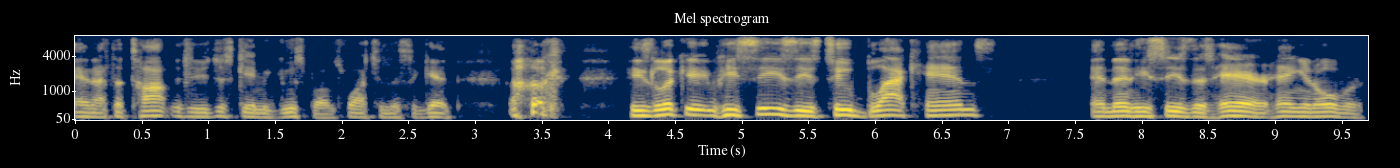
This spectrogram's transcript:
And at the top, you just gave me goosebumps watching this again. he's looking he sees these two black hands and then he sees this hair hanging over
